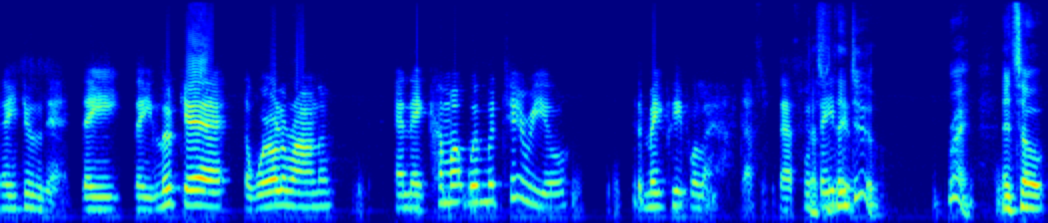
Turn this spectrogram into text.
They do that. They they look at the world around them, and they come up with material to make people laugh. That's that's what, That's they, what they do. do. Right. And so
